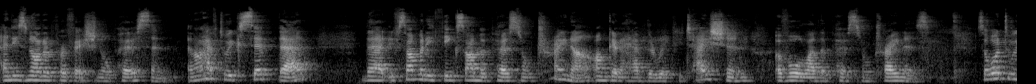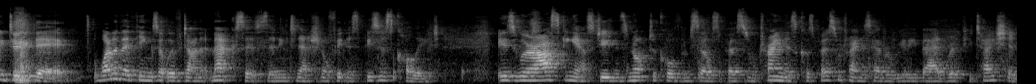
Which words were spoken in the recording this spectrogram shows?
and is not a professional person. And I have to accept that that if somebody thinks I'm a personal trainer, I'm going to have the reputation of all other personal trainers. So what do we do there? One of the things that we've done at Maxis, an international fitness business college, is we're asking our students not to call themselves personal trainers because personal trainers have a really bad reputation,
